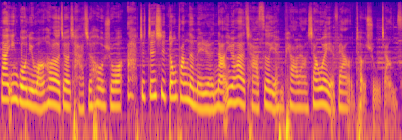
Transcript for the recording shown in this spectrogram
那英国女王喝了这个茶之后说：“啊，这真是东方的美人呐！因为它的茶色也很漂亮，香味也非常特殊。这样子，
